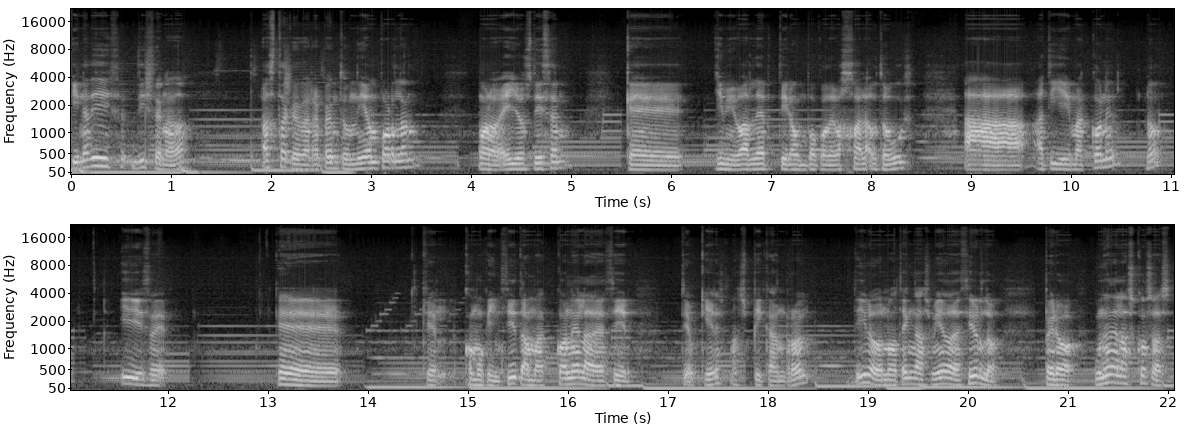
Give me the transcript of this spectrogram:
y nadie dice, nada. Hasta que de repente un día en Portland, bueno, ellos dicen que Jimmy Butler tira un poco debajo del autobús a, a TJ McConnell, ¿no? Y dice que, que como que incita a McConnell a decir, tío, ¿quieres más pick and roll? Dilo, no tengas miedo a decirlo. Pero una de las cosas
